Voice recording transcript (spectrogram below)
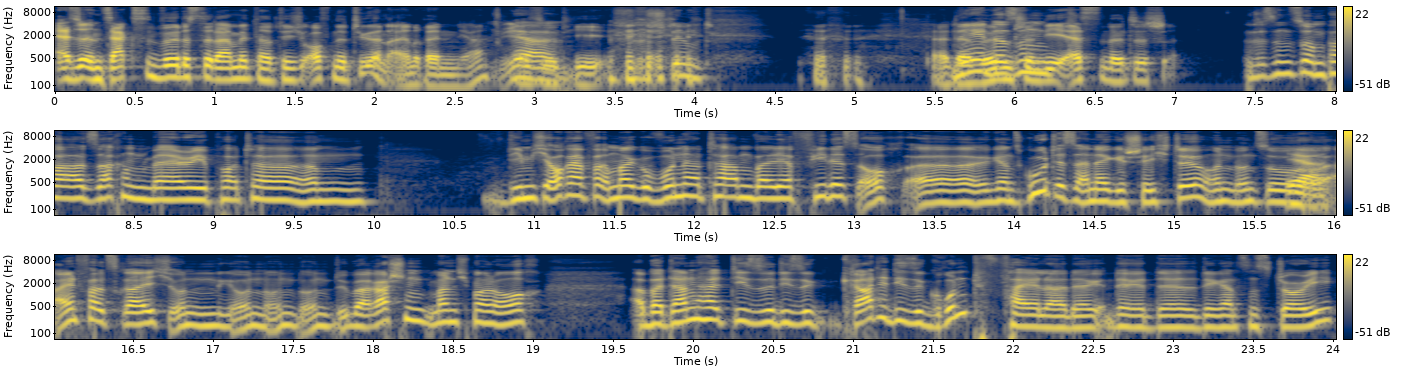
Also in Sachsen würdest du damit natürlich offene Türen einrennen, ja? Ja, also die, das stimmt. da da nee, würden schon sind, die ersten Leute. Das sind so ein paar Sachen bei Harry Potter, ähm, die mich auch einfach immer gewundert haben, weil ja vieles auch äh, ganz gut ist an der Geschichte und, und so ja. einfallsreich und, und, und, und überraschend manchmal auch. Aber dann halt diese, diese, gerade diese Grundpfeiler der, der, der, der ganzen Story,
